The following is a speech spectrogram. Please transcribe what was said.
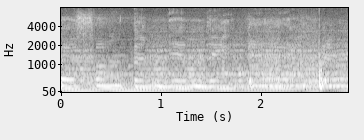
there's something in the air.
